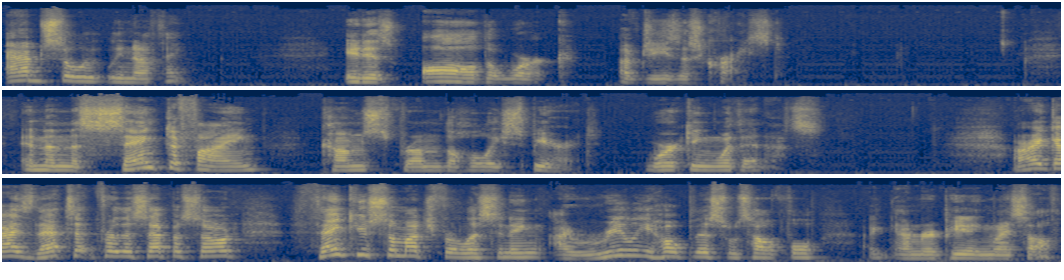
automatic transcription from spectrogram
Absolutely nothing. It is all the work of Jesus Christ. And then the sanctifying comes from the Holy Spirit working within us. All right, guys, that's it for this episode. Thank you so much for listening. I really hope this was helpful. I'm repeating myself.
